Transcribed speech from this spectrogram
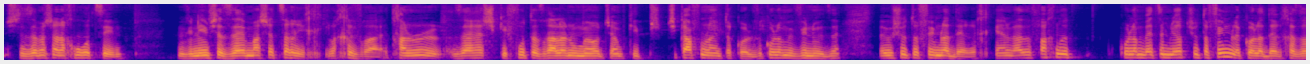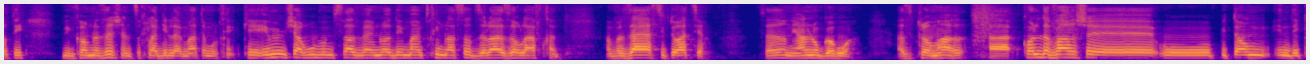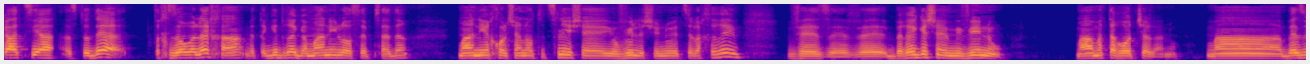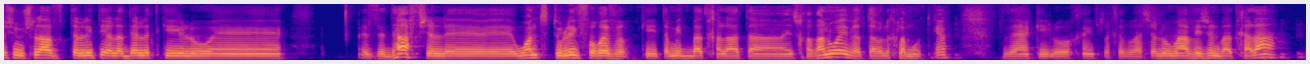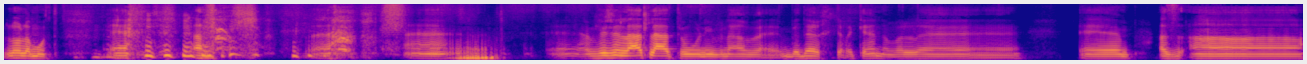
שזה מה שאנחנו רוצים, מבינים שזה מה שצריך לחברה, התחלנו, זה השקיפות עזרה לנו מאוד שם, כי פשוט שיקפנו להם את הכל, וכולם הבינו את זה, והיו שותפים לדרך, כן? ואז הפכנו את כולם בעצם להיות שותפים לכל הדרך הזאת, במקום לזה שאני צריך להגיד להם מה אתם הולכים, כי אם הם יישארו במשרד והם לא יודעים מה הם צריכים לעשות, זה לא יעזור לאף אחד, אבל זה היה הסיטואציה. בסדר? ניהלנו גרוע. אז כלומר, כל דבר שהוא פתאום אינדיקציה, אז אתה יודע, תחזור אליך ותגיד, רגע, מה אני לא עושה בסדר? מה אני יכול לשנות אצלי שיוביל לשינוי אצל אחרים? וזה, וברגע שהם הבינו מה המטרות שלנו, מה, באיזשהו שלב תליתי על הדלת כאילו אה, איזה דף של who wants to live forever, כי תמיד בהתחלה אתה, יש לך runway ואתה הולך למות, כן? זה היה כאילו החיים של החברה. שאלו מה ה vision בהתחלה? לא למות. אה, אה, ה vision לאט לאט הוא נבנה בדרך כלל, כן? אבל... אז, אה,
